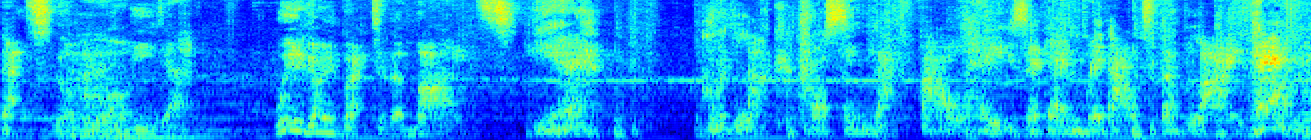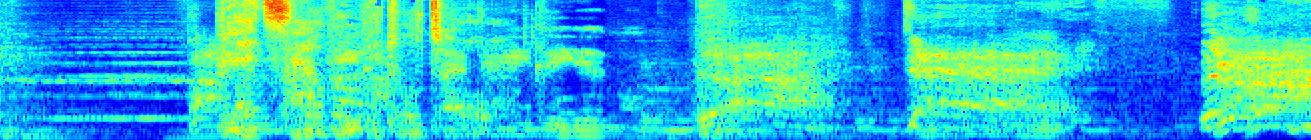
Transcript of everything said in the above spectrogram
That's not our leader. We're going back to the mines. Yeah? Good luck crossing that foul haze again without the blind. Let's have a little talk. technically, yeah, man. Ah! Death! Ah!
